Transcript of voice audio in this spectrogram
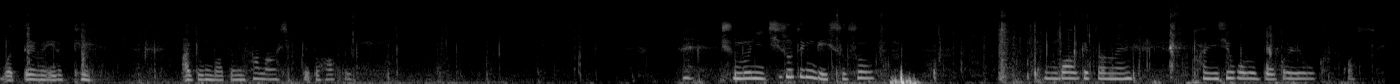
뭐 때문에 이렇게 아둥바둥 사나 싶기도 하고. 주문이 취소된 게 있어서 공부하기 전에 간식으로 먹으려고 갖고 왔어요.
